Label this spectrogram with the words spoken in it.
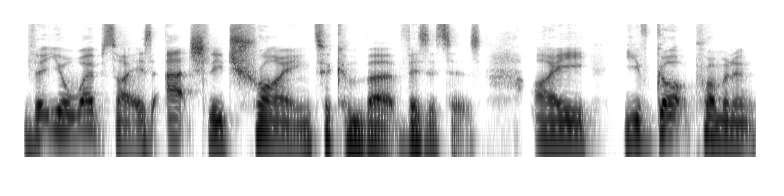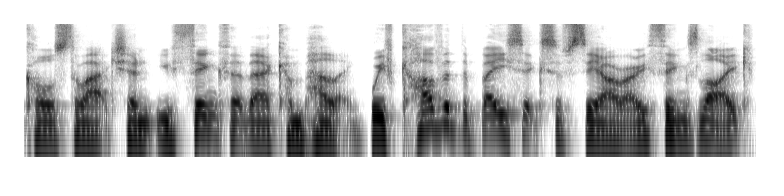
that your website is actually trying to convert visitors, i.e., You've got prominent calls to action. You think that they're compelling. We've covered the basics of CRO, things like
